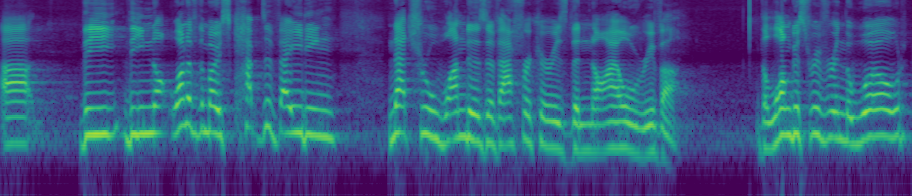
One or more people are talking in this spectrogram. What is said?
Uh, the, the, not, one of the most captivating natural wonders of Africa is the Nile River, the longest river in the world,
